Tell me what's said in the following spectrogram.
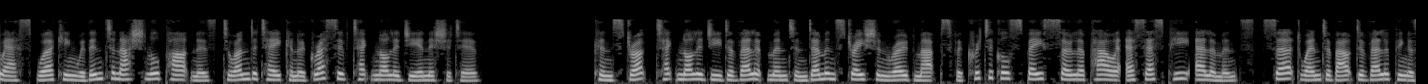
U.S. working with international partners to undertake an aggressive technology initiative construct technology development and demonstration roadmaps for critical space solar power SSP elements. SERT went about developing a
